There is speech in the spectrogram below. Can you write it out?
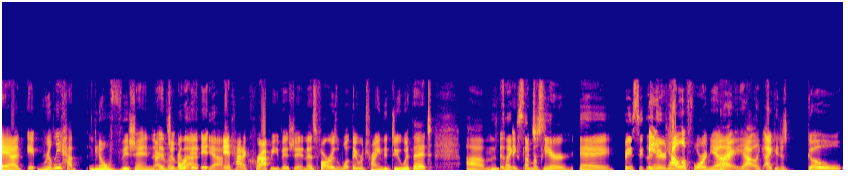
And it really had no vision, I It or that, it, yeah. it had a crappy vision as far as what they were trying to do with it. Um, it's like it Summer just- Pier. Yay. Basically in California. Right. Yeah, like I could just go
